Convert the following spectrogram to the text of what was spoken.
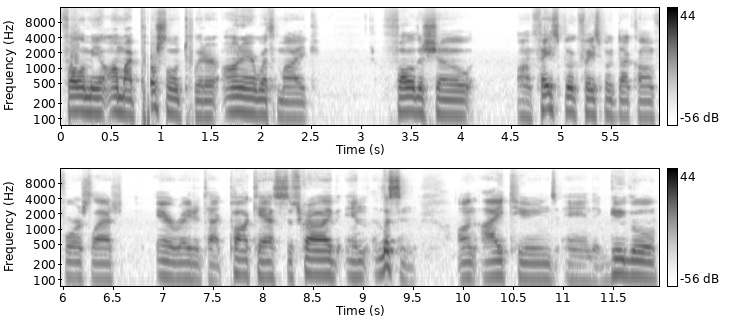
Follow me on my personal Twitter on air with Mike. Follow the show on Facebook, facebook.com forward slash Air Raid Attack podcast. Subscribe and listen on iTunes and Google,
